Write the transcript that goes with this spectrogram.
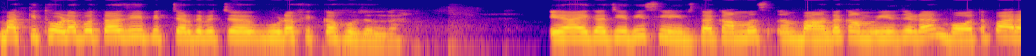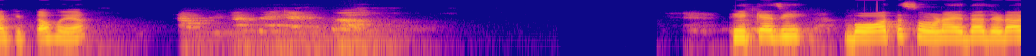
ਬਾਕੀ ਥੋੜਾ ਬਹੁਤਾ ਜੀ ਪਿਕਚਰ ਦੇ ਵਿੱਚ ਗੂੜਾ ਫਿੱਕਾ ਹੋ ਜਾਂਦਾ। ਇਹ ਆਏਗਾ ਜੀ ਇਹਦੀ 슬ੀਵਸ ਦਾ ਕੰਮ, ਬਾਹਾਂ ਦਾ ਕੰਮ ਵੀ ਜਿਹੜਾ ਬਹੁਤ ਭਾਰਾ ਕੀਤਾ ਹੋਇਆ। ਠੀਕ ਹੈ ਜੀ, ਬਹੁਤ ਸੋਹਣਾ ਇਹਦਾ ਜਿਹੜਾ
